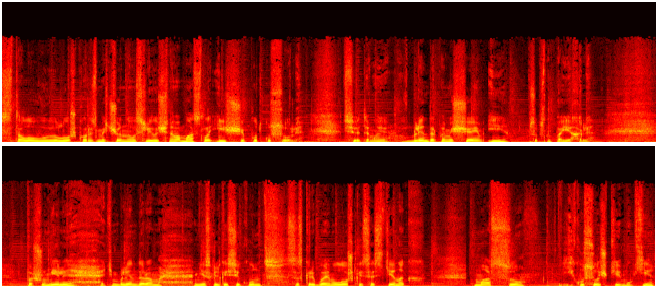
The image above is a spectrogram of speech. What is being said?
столовую ложку размягченного сливочного масла и щепотку соли. Все это мы в блендер помещаем и, собственно, поехали. Пошумели этим блендером несколько секунд, соскребаем ложкой со стенок массу и кусочки муки,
